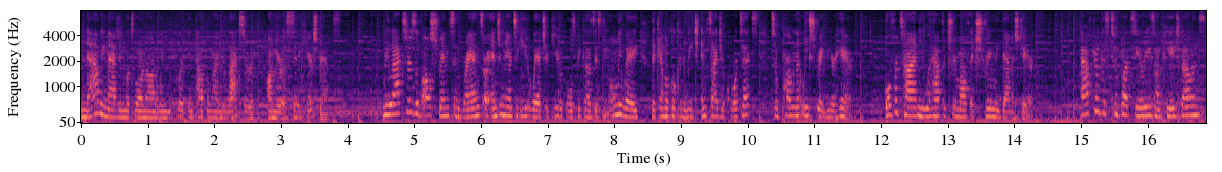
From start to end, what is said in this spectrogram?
Now imagine what's going on when you put an alkaline relaxer on your acidic hair strands. Relaxers of all strengths and brands are engineered to eat away at your cuticles because it's the only way the chemical can reach inside your cortex to permanently straighten your hair. Over time, you will have to trim off extremely damaged hair. After this two-part series on pH balance,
